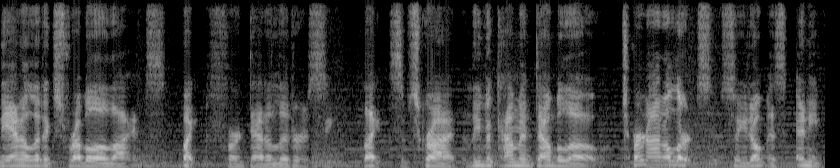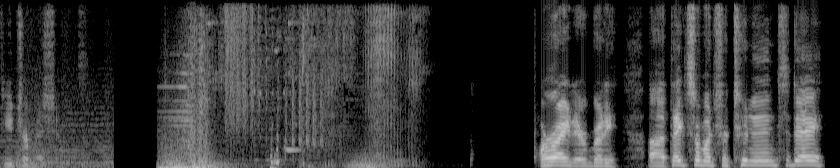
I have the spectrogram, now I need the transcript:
the Analytics Rebel Alliance. Fight for data literacy. Like, subscribe, leave a comment down below. Turn on alerts so you don't miss any future missions. All right, everybody. Uh, thanks so much for tuning in today.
